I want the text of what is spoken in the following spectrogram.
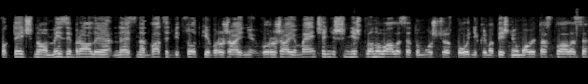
фактично ми зібрали десь на 20% врожаю, врожаю менше ніж ніж планувалося, тому що погодні кліматичні умови так склалися.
